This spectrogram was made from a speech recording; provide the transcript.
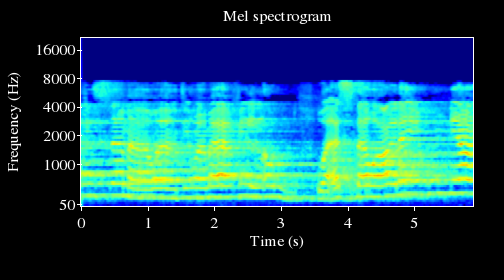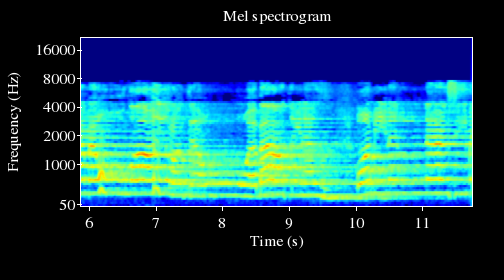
فِي السَّمَاوَاتِ وَمَا فِي الْأَرْضِ وَأَسْبَغَ عَلَيْكُمْ نِعَمَهُ ظَاهِرَةً وَبَاطِنَةً ۗ وَمِنَ النَّاسِ مَن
